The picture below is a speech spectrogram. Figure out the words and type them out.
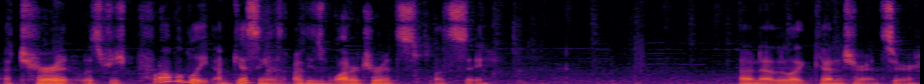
a turret, which was probably, I'm guessing, are these water turrets? Let's see. Oh no, they're like gun turrets here.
